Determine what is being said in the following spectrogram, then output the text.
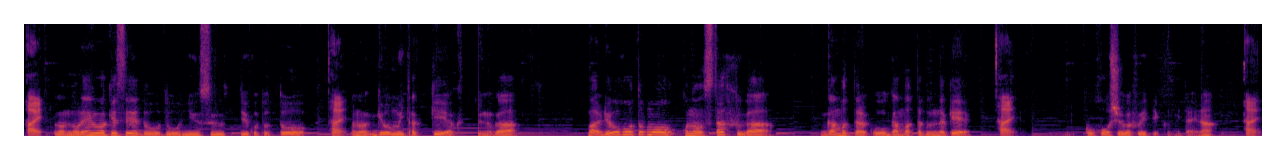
はい。こののれん分け制度を導入するっていうことと、はい。あの業務委託契約っていうのが、まあ、両方とも、このスタッフが頑張ったら、こう、頑張った分だけ、はい。こう、報酬が増えていくみたいな、はい。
